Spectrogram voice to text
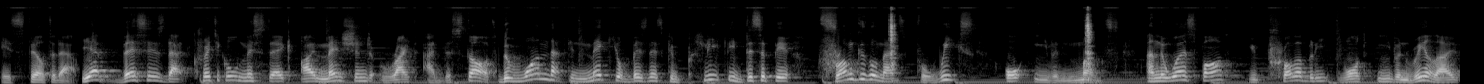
is filtered out. Yep, this is that critical mistake I mentioned right at the start. The one that can make your business completely disappear from Google Maps for weeks or even months. And the worst part, you probably won't even realize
